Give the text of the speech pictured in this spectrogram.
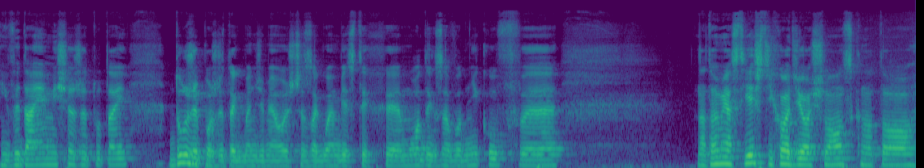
I wydaje mi się, że tutaj duży pożytek będzie miał jeszcze Zagłębie z tych e, młodych zawodników. Natomiast jeśli chodzi o Śląsk, no to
